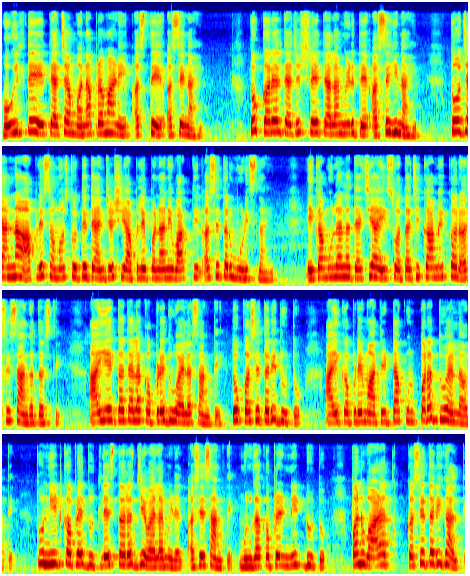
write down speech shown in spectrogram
होईल ते त्याच्या मनाप्रमाणे असते असे नाही. तो करेल त्याचे श्रेय त्याला मिळते असेही नाही. तो ज्यांना आपले समजतो ते त्यांच्याशी आपलेपणाने वागतील असे तर मुळीच नाही. एका मुलाला त्याची आई स्वतःची कामे कर असे सांगत असते. आई एकदा त्याला कपडे धुवायला सांगते. तो कसे तरी धुतो. आई कपडे मातीत टाकून परत धुवायला लावते. तू नीट कपडे धुतलेस तरच जेवायला मिळेल असे सांगते. मुलगा कपडे नीट धुतो पण वाळत कसे तरी घालते.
